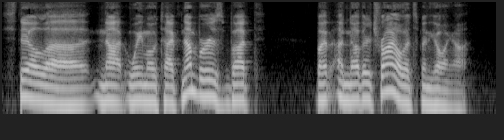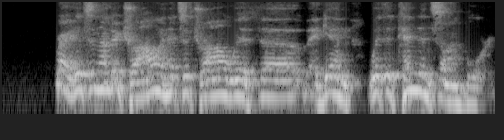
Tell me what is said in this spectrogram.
Still uh, not Waymo type numbers, but but another trial that's been going on. Right, it's another trial, and it's a trial with uh, again with attendants on board.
